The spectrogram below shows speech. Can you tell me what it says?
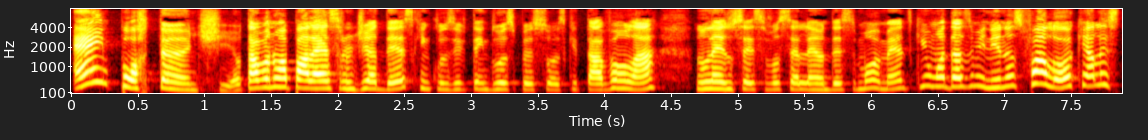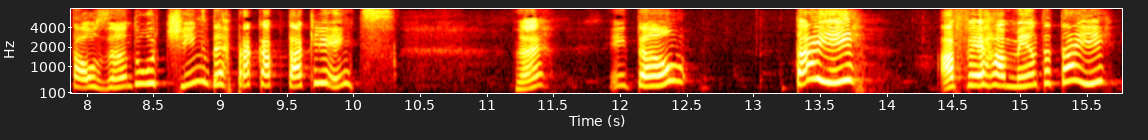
é importante. Eu estava numa palestra um dia desse, que inclusive tem duas pessoas que estavam lá, não, sei se você lembra desse momento, que uma das meninas falou que ela está usando o Tinder para captar clientes. Né? Então, tá aí. A ferramenta tá aí.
